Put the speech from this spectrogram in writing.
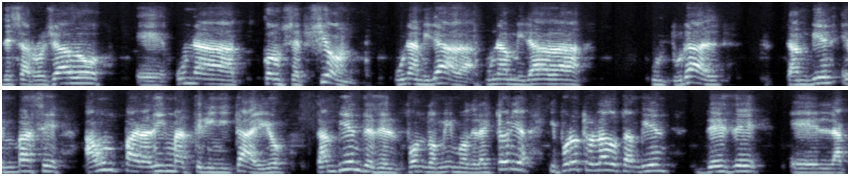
desarrollado eh, una concepción, una mirada, una mirada cultural, también en base a un paradigma trinitario, también desde el fondo mismo de la historia y por otro lado también desde, eh, la,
